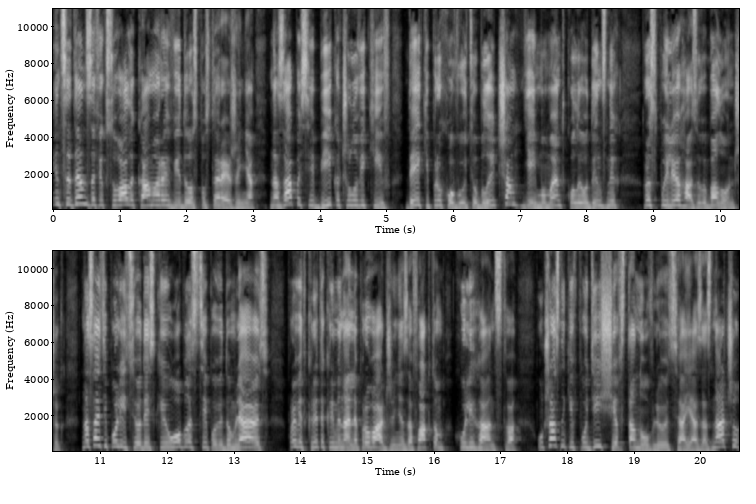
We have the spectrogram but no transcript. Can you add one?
Інцидент зафіксували камери відеоспостереження. На записі бійка чоловіків. Деякі приховують обличчя. Є й момент, коли один з них розпилює газовий балончик. На сайті поліції Одеської області повідомляють про відкрите кримінальне провадження за фактом хуліганства. Учасників подій ще встановлюються. А я зазначу,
